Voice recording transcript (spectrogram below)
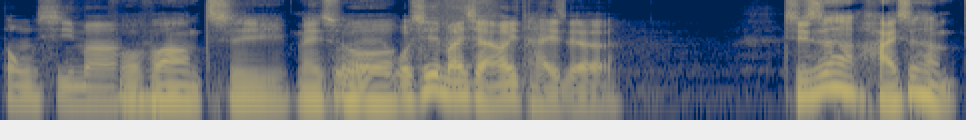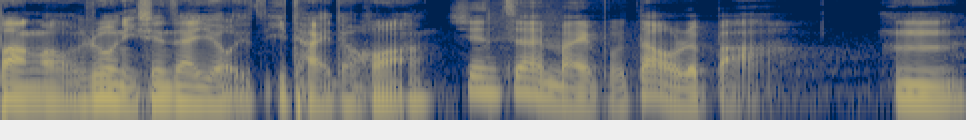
东西吗？播放器，没错。我其实蛮想要一台的。其实还是很棒哦，如果你现在有一台的话，现在买不到了吧？嗯，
